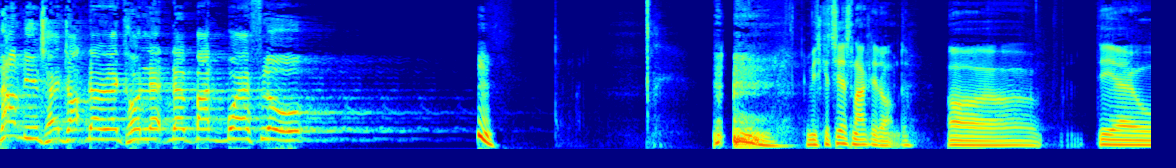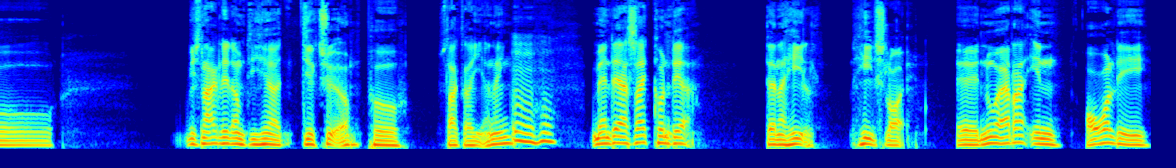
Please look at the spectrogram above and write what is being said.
Now DJ drop the record, let the bad boy flow. Hmm. Vi skal til at snakke lidt om det. Og det er jo... Vi snakker lidt om de her direktører på slagterierne, ikke? Mm-hmm. Men det er altså ikke kun der. Den er helt, helt sløj. Øh, nu er der en overlæge,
